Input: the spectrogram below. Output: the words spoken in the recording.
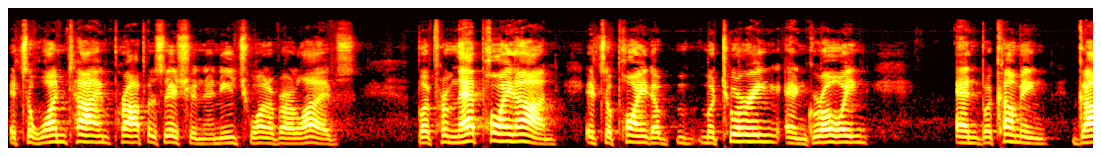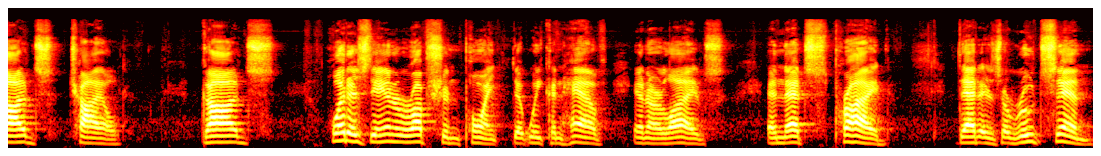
It's a one time proposition in each one of our lives. But from that point on, it's a point of maturing and growing and becoming God's child, God's what is the interruption point that we can have in our lives? And that's pride. That is a root sin.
